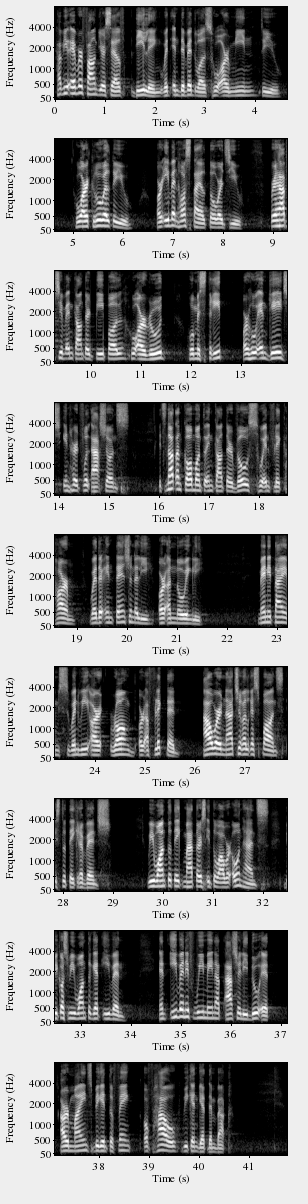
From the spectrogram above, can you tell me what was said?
Have you ever found yourself dealing with individuals who are mean to you, who are cruel to you, or even hostile towards you? Perhaps you've encountered people who are rude, who mistreat, or who engage in hurtful actions. It's not uncommon to encounter those who inflict harm, whether intentionally or unknowingly. Many times, when we are wronged or afflicted, our natural response is to take revenge we want to take matters into our own hands because we want to get even. And even if we may not actually do it, our minds begin to think of how we can get them back.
